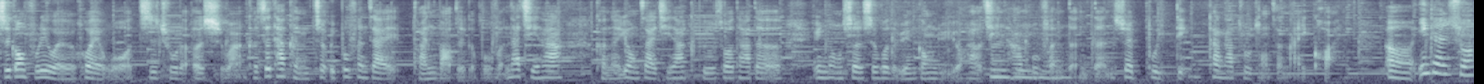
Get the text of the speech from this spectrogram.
职工福利委员会我支出了二十万，可是他可能只有一部分在团保这个部分，那其他可能用在其他，比如说他的运动设施或者员工旅游，还有其他部分等等，所以不一定看他注重在哪一块。呃，应该是说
